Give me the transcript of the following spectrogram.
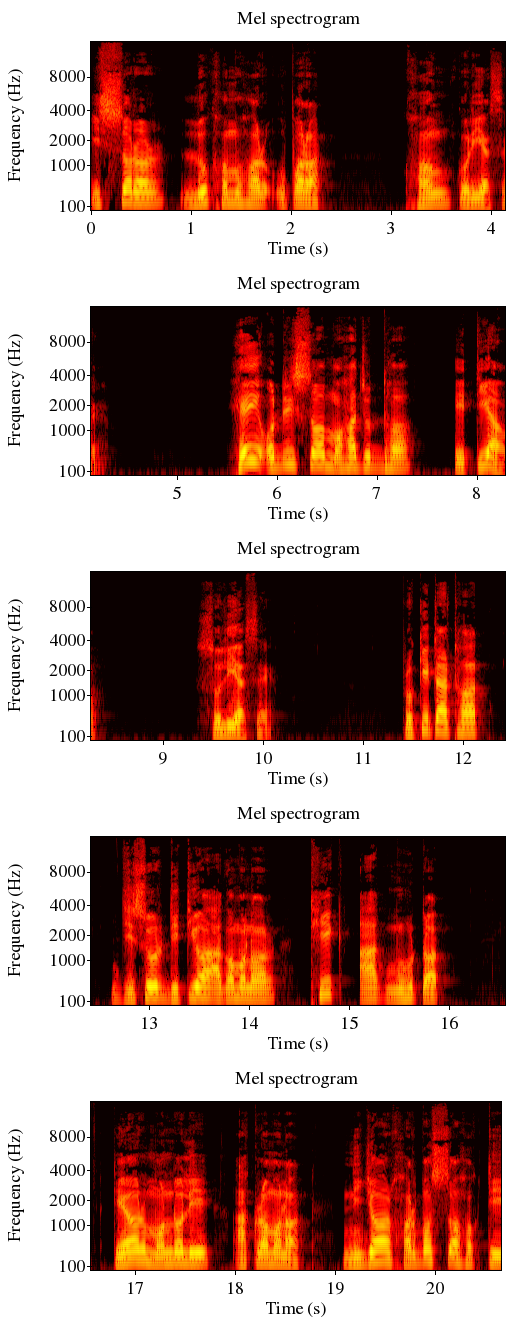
ঈশ্বৰৰ লোকসমূহৰ ওপৰত খং কৰি আছে। সেই অদৃশ্য মহাযুদ্ধ এতিয়াও চলি আছে। প্ৰকৃতাৰ্থত যীশুৰ দ্বিতীয় আগমনৰ ঠিক আগমুহূৰ্তত তেওঁৰ মণ্ডলী আক্ৰমণত নিজৰ সৰ্বোচ্চ শক্তি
